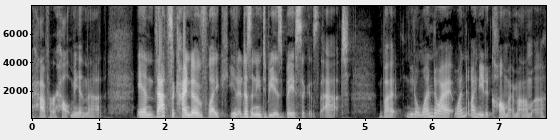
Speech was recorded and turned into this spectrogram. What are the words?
have her help me in that. And that's the kind of like, you know, it doesn't need to be as basic as that but you know when do i when do i need to call my mama?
